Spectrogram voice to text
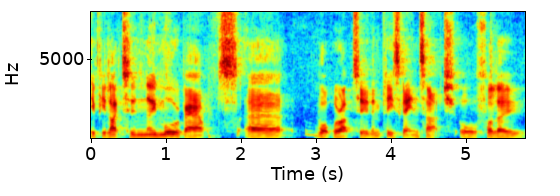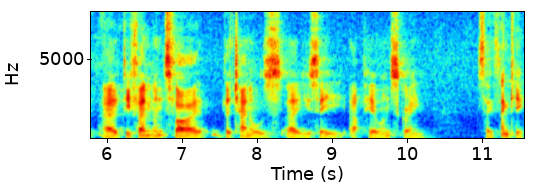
if you'd like to know more about uh, what we're up to, then please get in touch or follow uh, developments via the channels uh, you see up here on screen. So thank you.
